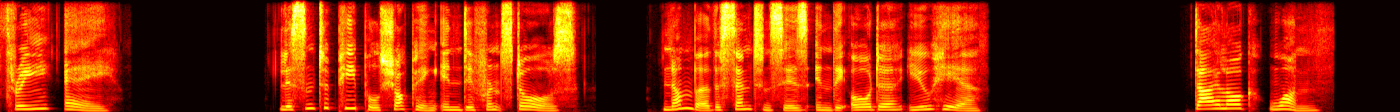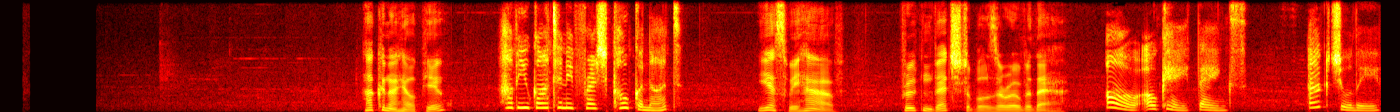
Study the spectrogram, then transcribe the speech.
3a. Listen to people shopping in different stores. Number the sentences in the order you hear. Dialogue 1. How can I help you? Have you got any fresh coconut? Yes, we have. Fruit and vegetables are over there. Oh, okay, thanks. Actually,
